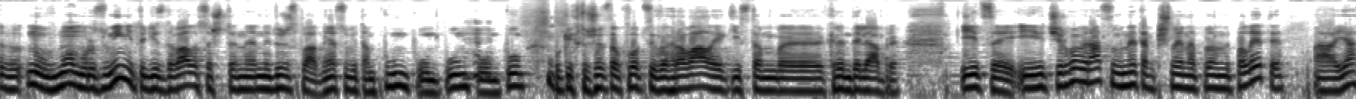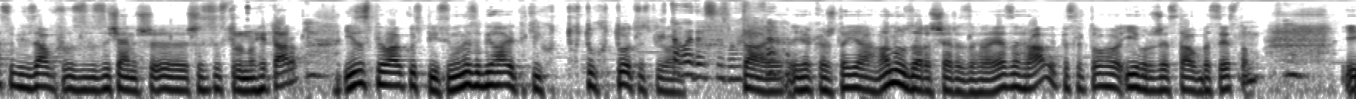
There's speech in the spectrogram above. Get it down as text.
е, Ну, в моєму розумінні тоді здавалося, що це не, не дуже складно. Я собі там пум-пум-пум-пум-пум, поки хто щось там хлопці вигравали, якісь там е, кренделябри. І це. І черговий раз вони там пішли напевно палити, а я собі взяв, звичайно, шестиструнну гітару і заспівав якусь пісню. Вони забігають такі, хто, хто це співає? Хто видався звук? Так, я, я кажу, та я. А ну зараз ще раз заграю. Я заграв, і після того Ігор вже став басистом. І,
